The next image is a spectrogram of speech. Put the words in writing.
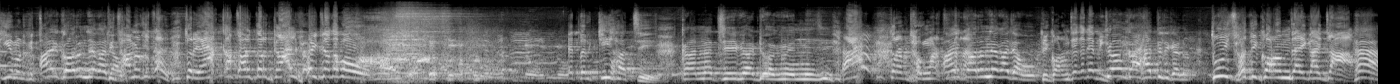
কি মনে করছিস আমি গরম জায়গা তুই যাব। ঝামেলা তোর এক কথা তোর গাল ফেটে দেবো। এ তোর কি হচ্ছে? কান্না চেয়ে ঢোক মেরে হ্যাঁ তোর ঠক মারছি আমি। গরম জায়গা যাব। তুই গরম জায়গা যাবি? হাত দিলি কেন? তুই যদি গরম জায়গায় যা। হ্যাঁ।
